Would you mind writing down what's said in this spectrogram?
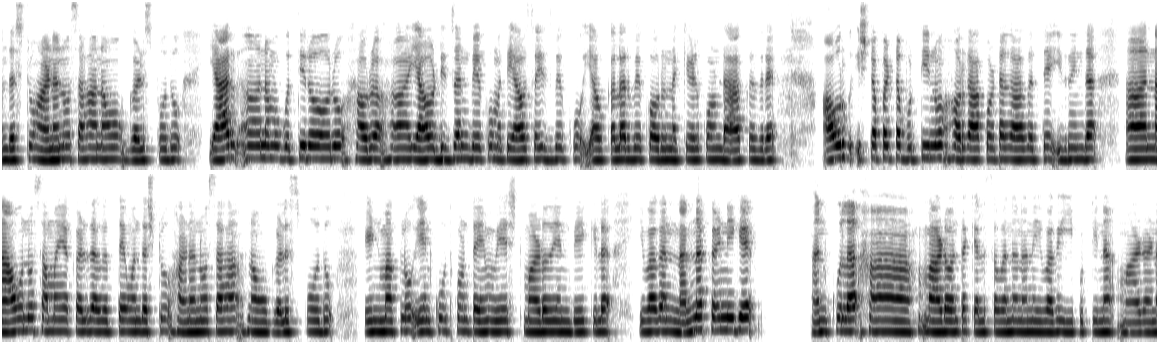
ಒಂದಷ್ಟು ಹಣನೂ ಸಹ ನಾವು ಗಳಿಸ್ಬೋದು. ಯಾರು ನಮಗೆ ಗೊತ್ತಿರೋರು ಅವರು ಯಾವ ಡಿಸೈನ್ ಬೇಕು, ಮತ್ತು ಯಾವ ಸೈಜ್ ಬೇಕು, ಯಾವ ಕಲರ್ ಬೇಕು ಅವ್ರನ್ನ ಕೇಳ್ಕೊಂಡು ಹಾಕಿದ್ರೆ ಅವ್ರಿಗೆ ಇಷ್ಟಪಟ್ಟ ಬುಟ್ಟಿನೂ ಅವ್ರಿಗೆ ಹಾಕೊಟ್ಟಾಗುತ್ತೆ ಇದರಿಂದ ನಾವೂ ಸಮಯ ಕಳೆದಾಗುತ್ತೆ. ಒಂದಷ್ಟು ಹಣನೂ ಸಹ ನಾವು ಗಳಿಸ್ಬೋದು. ಹೆಣ್ಮಕ್ಳು ಏನು ಕೂತ್ಕೊಂಡು ಟೈಮ್ ವೇಸ್ಟ್ ಮಾಡೋದು ಏನು ಬೇಕಿಲ್ಲ. ಇವಾಗ ನನ್ನ ಕಣ್ಣಿಗೆ ಅನುಕೂಲ ಮಾಡೋವಂಥ ಕೆಲಸವನ್ನು ನಾನು ಇವಾಗ ಈ ಬುಟ್ಟಿನ ಮಾಡೋಣ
